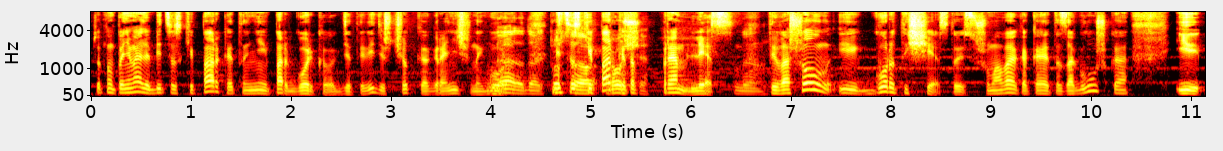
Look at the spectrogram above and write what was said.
Чтобы мы понимали, Битцевский парк — это не парк Горького, где ты видишь четко ограниченный город. Да, да, да. Битцевский парк — это прям лес. Да. Ты вошел, и город исчез. То есть шумовая какая-то заглушка. И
